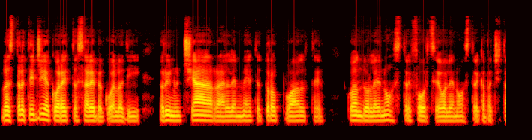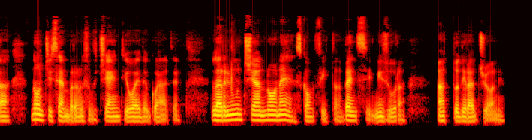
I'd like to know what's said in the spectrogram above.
La strategia corretta sarebbe quella di rinunciare alle mete troppo alte quando le nostre forze o le nostre capacità non ci sembrano sufficienti o adeguate. La rinuncia non è sconfitta, bensì misura, atto di ragione.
